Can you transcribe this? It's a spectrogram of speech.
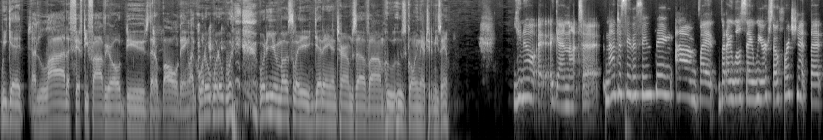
we get a lot of 55 year old dudes that are balding? Like, what are, what are, what, what are you mostly getting in terms of um, who, who's going there to the museum? you know again not to not to say the same thing um, but but i will say we are so fortunate that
